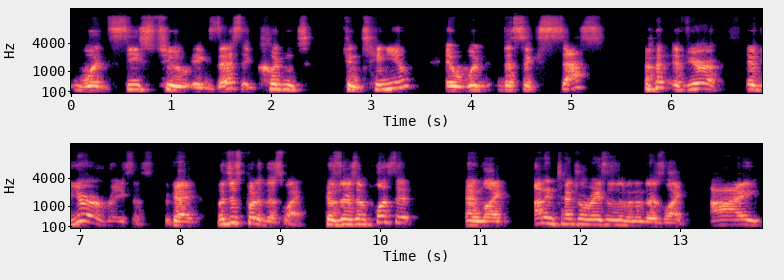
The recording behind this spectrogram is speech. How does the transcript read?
would cease to exist; it couldn't continue. It would the success. if you're if you're a racist, okay, let's just put it this way, because there's implicit and like unintentional racism, and then there's like, I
